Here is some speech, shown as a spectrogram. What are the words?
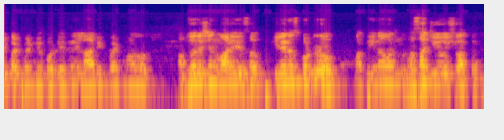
ಡಿಪಾರ್ಟ್ಮೆಂಟ್ಗೆ ಕೊಟ್ಟಿದ್ದೀನಿ. ಲಾ ಡಿಪಾರ್ಟ್ಮೆಂಟ್ ಅಬ್ಸರ್ವೇಷನ್ ಮಾಡಿ ಸ್ವಲ್ಪ ಕ್ಲಿಯರೆನ್ಸ್ ಕೊಟ್ಟರು ಮತ್ತೆ ಇನ್ನೂ ಒಂದು ಹೊಸ ಜಿಯೋ ಇಶ್ಯೂ ಆಗ್ತದೆ.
